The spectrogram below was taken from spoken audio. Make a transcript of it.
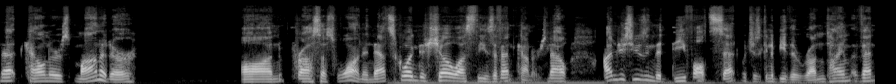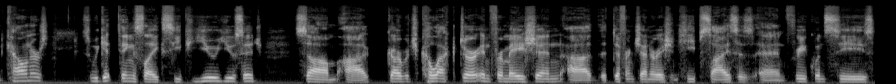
.NET counters monitor on process one, and that's going to show us these event counters. Now, I'm just using the default set, which is going to be the runtime event counters. So we get things like CPU usage, some uh, garbage collector information, uh, the different generation heap sizes and frequencies.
